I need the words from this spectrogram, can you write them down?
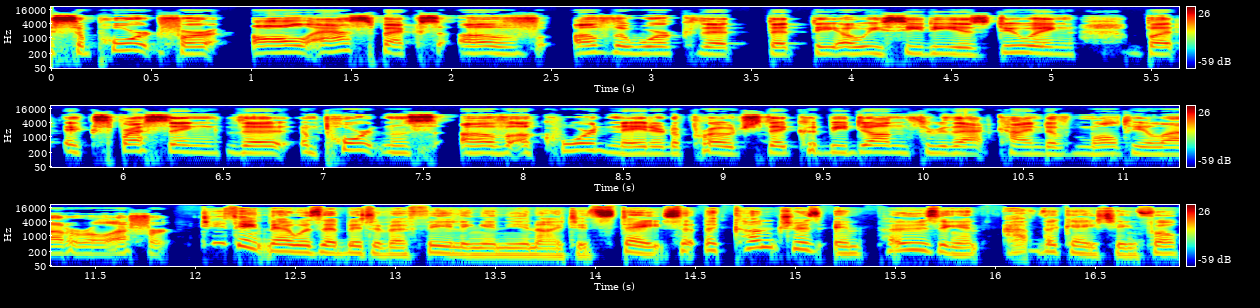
support for all aspects of of the work that that the OECD is doing, but expressing the importance of a coordinated approach that could be done through that kind of multilateral effort. Do you think there was a bit of a feeling in the United States that the countries imposing and advocating for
